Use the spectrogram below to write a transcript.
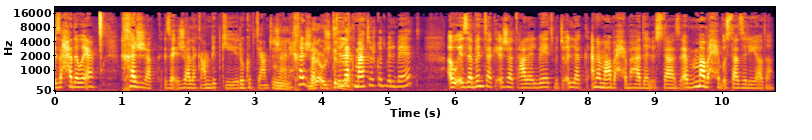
إذا حدا وقع خجك إذا إجالك عم ببكي ركبتي عم توجعني. خجك قلت لك. ما تركض بالبيت أو إذا بنتك إجت على البيت بتقول لك أنا ما بحب هذا الأستاذ ما بحب أستاذ الرياضة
